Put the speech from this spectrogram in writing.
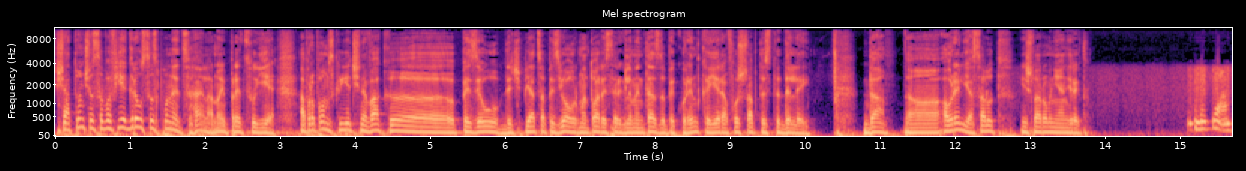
și atunci o să vă fie greu să spuneți, hai, la noi prețul e. Apropo, îmi scrie cineva că PZU, deci piața pe ziua următoare se reglementează pe curent, că ieri a fost 700 de lei. Da. Uh, Aurelia, salut! Ești la România în direct. Bună ziua!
